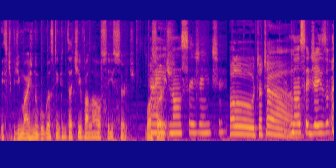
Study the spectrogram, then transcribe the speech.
esse tipo de imagem no Google, você tem que desativar lá o Save Search. Boa Ai, sorte. nossa, gente. Falou, tchau, tchau. Nossa, Jason.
